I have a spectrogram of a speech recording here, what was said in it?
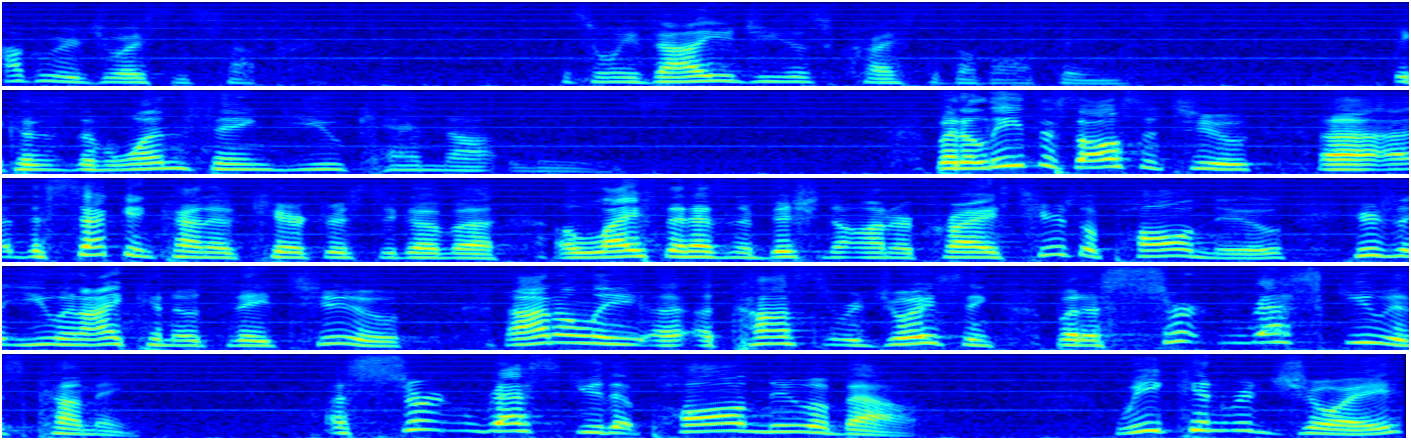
How can we rejoice in suffering? It's when we value Jesus Christ above all things. Because it's the one thing you cannot lose. But it leads us also to uh, the second kind of characteristic of a, a, life that has an ambition to honor Christ. Here's what Paul knew. Here's what you and I can know today, too. Not only a, a constant rejoicing, but a certain rescue is coming. A certain rescue that Paul knew about. We can rejoice,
